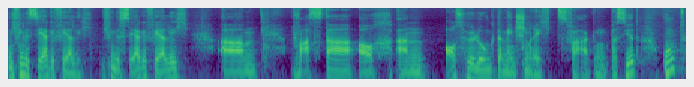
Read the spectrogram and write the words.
Und ich finde es sehr gefährlich. Ich finde es sehr gefährlich, ähm, was da auch an Aushöhlung der Menschenrechtsfragen passiert und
